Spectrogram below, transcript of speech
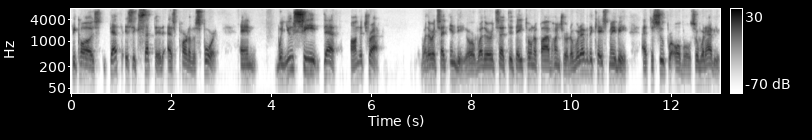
because death is accepted as part of the sport. And when you see death on the track, whether it's at Indy or whether it's at the Daytona 500 or whatever the case may be, at the Super Ovals or what have you,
